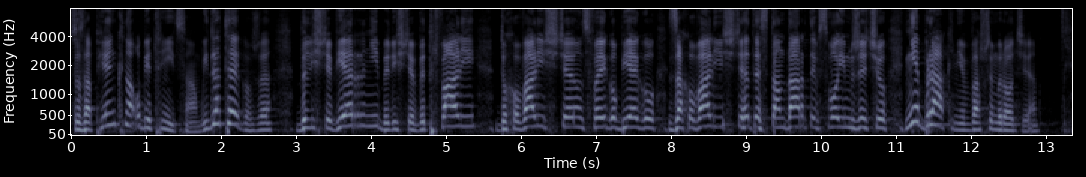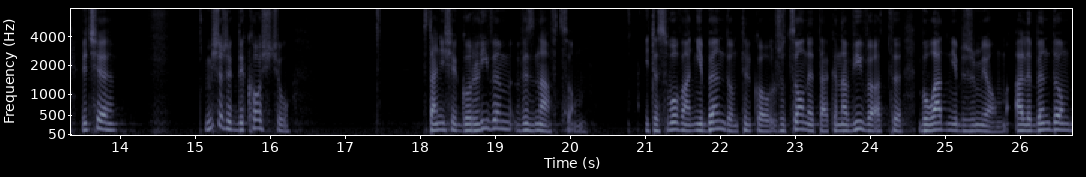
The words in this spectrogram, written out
Co za piękna obietnica. I dlatego, że byliście wierni, byliście wytrwali, dochowaliście swojego biegu, zachowaliście te standardy w swoim życiu, nie braknie w waszym rodzie. Wiecie, myślę, że gdy Kościół stanie się gorliwym wyznawcą, i te słowa nie będą tylko rzucone tak na wiwat, bo ładnie brzmią, ale będą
